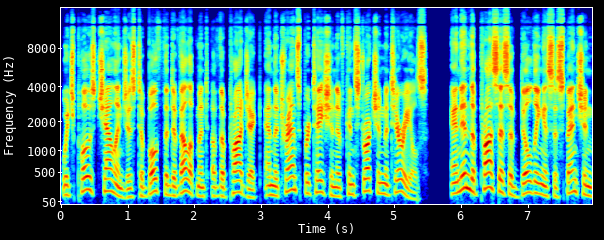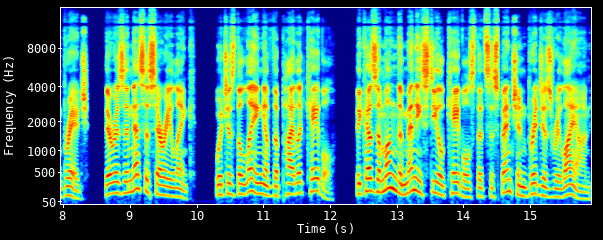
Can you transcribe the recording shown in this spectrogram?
which posed challenges to both the development of the project and the transportation of construction materials. And in the process of building a suspension bridge, there is a necessary link, which is the laying of the pilot cable. Because among the many steel cables that suspension bridges rely on,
